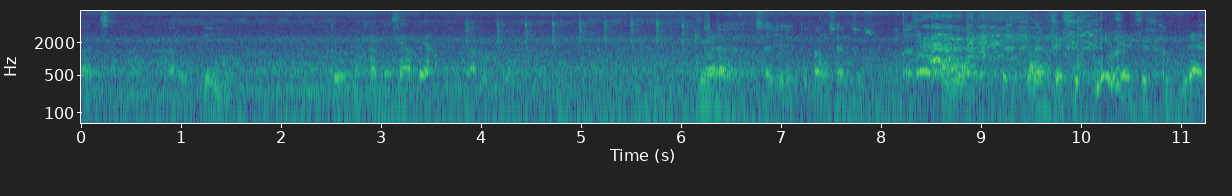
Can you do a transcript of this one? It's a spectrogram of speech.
tanya sama Aruti itu makannya siapa yang tidak lucu gimana? Saya, saya jadi tukang sensus kuburan. oh tukang sensus sensus kuburan.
